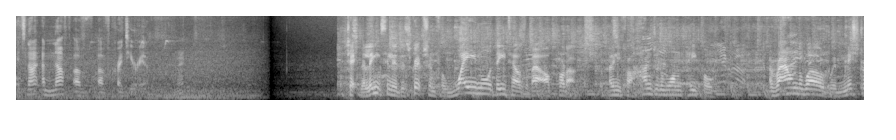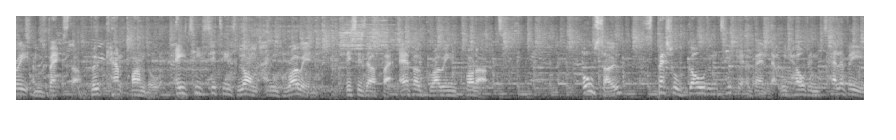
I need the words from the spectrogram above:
It's not enough of, of criteria. Right? Check the links in the description for way more details about our products. Only for 101 people. Around the world with Mystery and Baxter Bootcamp Bundle, 80 cities long and growing. This is a forever growing product. Also, special golden ticket event that we held in Tel Aviv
